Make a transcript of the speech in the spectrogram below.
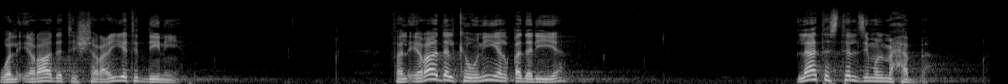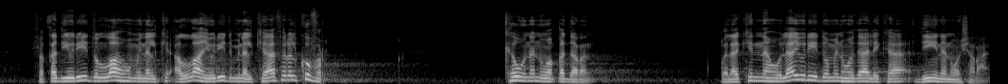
والإرادة الشرعية الدينية. فالإرادة الكونية القدرية لا تستلزم المحبة فقد يريد الله من الك... الله يريد من الكافر الكفر كونا وقدرا ولكنه لا يريد منه ذلك دينا وشرعا.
